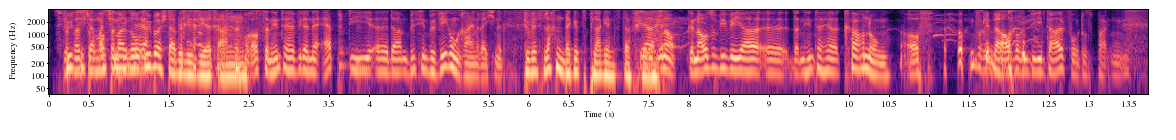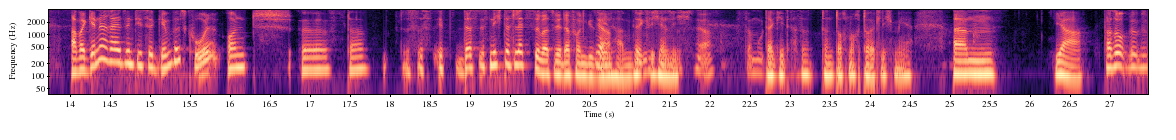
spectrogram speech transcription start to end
Ja. Es fühlt heißt, sich du dann manchmal so überstabilisiert Du an. brauchst dann hinterher wieder eine App, die äh, da ein bisschen Bewegung reinrechnet. Du wirst lachen, da gibt's Plugins dafür. Ja, genau. Genauso wie wir ja äh, dann hinterher Körnung auf unsere Genau. sauberen Digitalfotos packen. Aber generell sind diese Gimbals cool und äh, da das ist das ist nicht das letzte, was wir davon gesehen haben, ganz sicher nicht. Es, ja, Da vermutlich. geht also dann doch noch deutlich mehr. Ähm, ja, also äh,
